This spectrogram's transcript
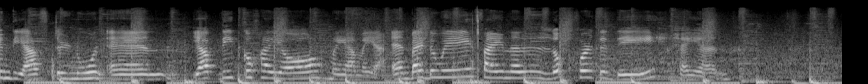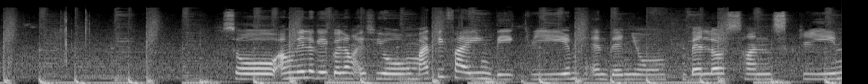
in the afternoon. And, i-update ko kayo maya-maya. And by the way, final look for today. Ayan. So, ang nilagay ko lang is yung mattifying day cream and then yung Bello sunscreen,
